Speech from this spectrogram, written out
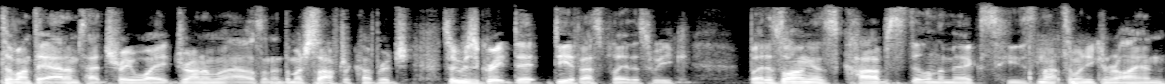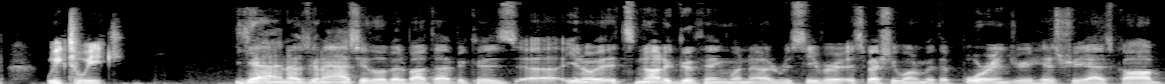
Davante Adams had Trey White, Geronimo Allison had the much softer coverage. So he was a great D- DFS play this week. But as long as Cobb's still in the mix, he's not someone you can rely on week to week. Yeah, and I was going to ask you a little bit about that because uh, you know it's not a good thing when a receiver, especially one with a poor injury history, as Cobb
